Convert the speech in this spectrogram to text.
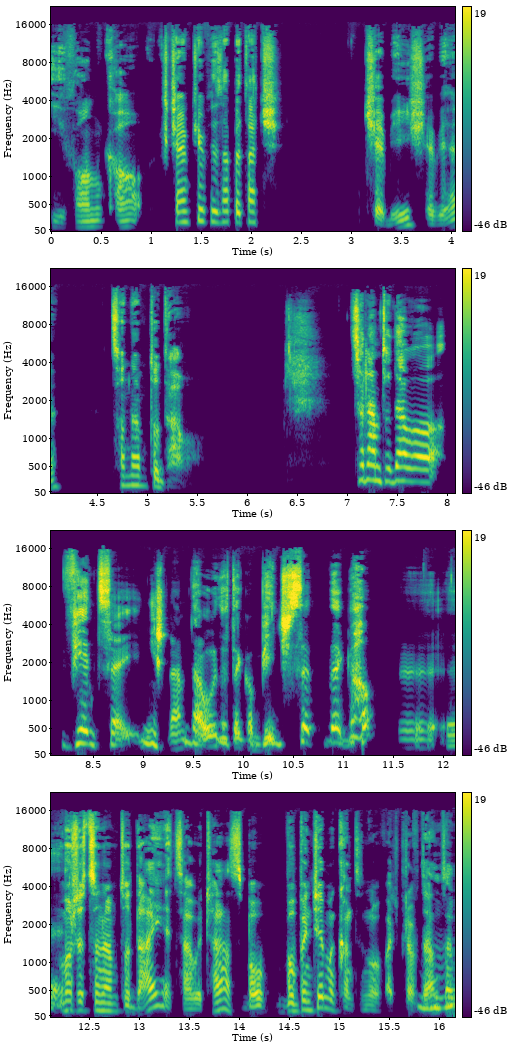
Iwonko, chciałem Ciebie zapytać, Ciebie i siebie, co nam to dało? Co nam to dało więcej niż nam dało do tego 500. Może co nam to daje cały czas, bo, bo będziemy kontynuować, prawda? To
